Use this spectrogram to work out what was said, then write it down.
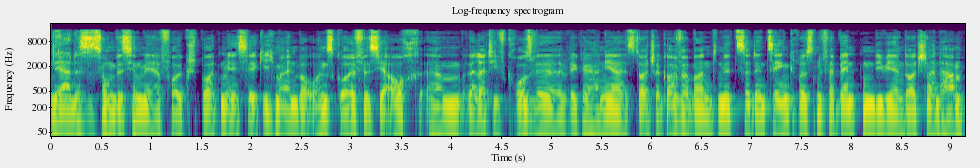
Ja, das ist so ein bisschen mehr Volkssportmäßig. Ich meine, bei uns Golf ist ja auch ähm, relativ groß. Wir, wir gehören ja als Deutscher Golfverband mit zu den zehn größten Verbänden, die wir in Deutschland haben.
